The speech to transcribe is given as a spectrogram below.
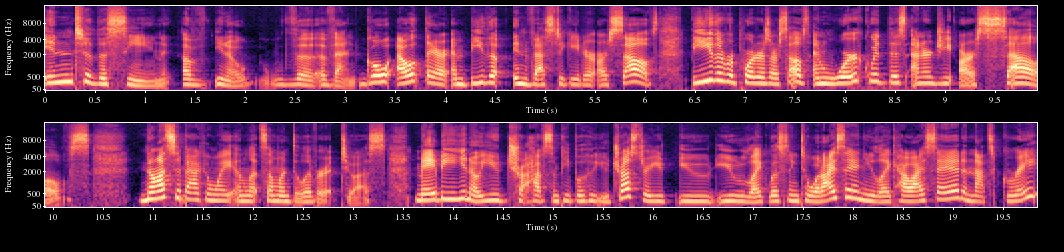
into the scene of, you know, the event, go out there and be the investigator ourselves, be the reporters ourselves, and work with this energy ourselves. Not sit back and wait and let someone deliver it to us. Maybe you know you tr- have some people who you trust or you you you like listening to what i say and you like how i say it and that's great.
